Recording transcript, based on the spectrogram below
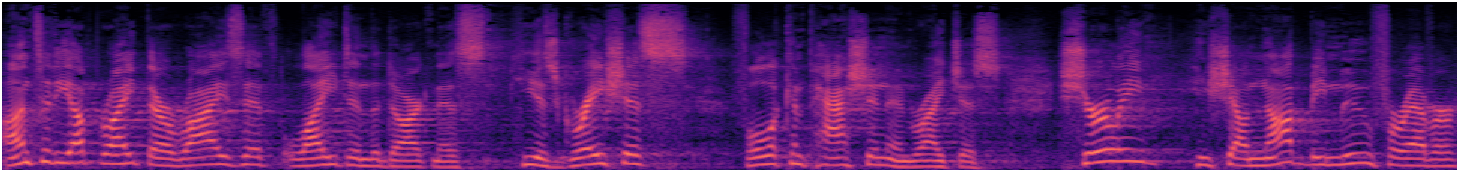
Unto the upright there ariseth light in the darkness. He is gracious, full of compassion, and righteous. Surely he shall not be moved forever.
